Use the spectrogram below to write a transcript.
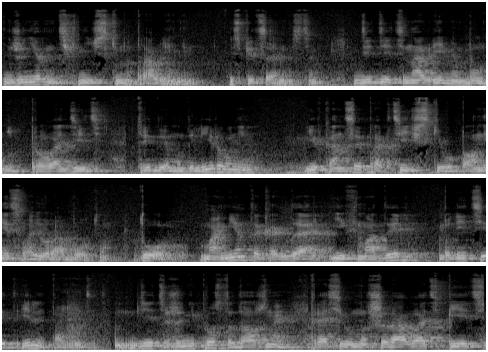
инженерно-техническим направлениям и специальностям, где дети на время будут проводить 3D-моделирование и в конце практически выполнять свою работу до момента, когда их модель полетит или поедет. Дети же не просто должны красиво маршировать, петь,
